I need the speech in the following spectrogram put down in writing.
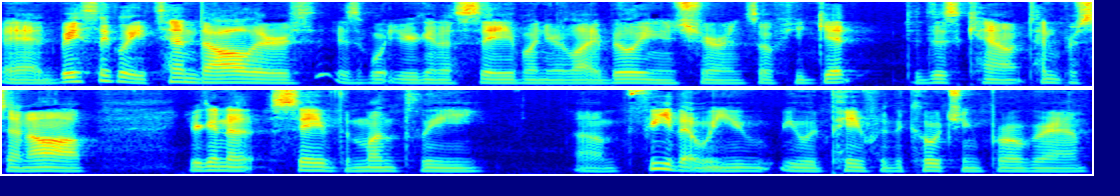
And basically, $10 is what you're going to save on your liability insurance. So if you get the discount 10% off, you're going to save the monthly um, fee that you, you would pay for the coaching program.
